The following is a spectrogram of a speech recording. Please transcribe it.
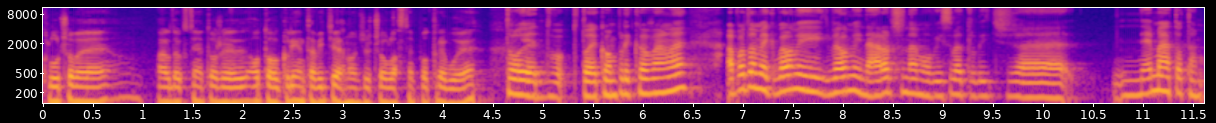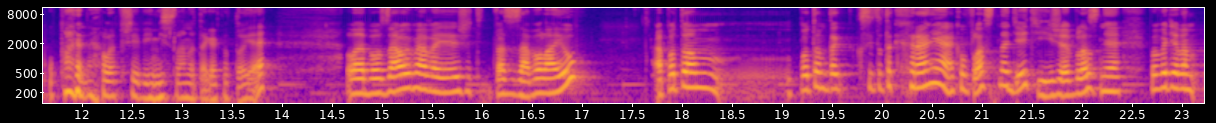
kľúčové paradoxne to, že od toho klienta vytiahnuť, že čo vlastne potrebuje. To je, to je komplikované. A potom je veľmi, veľmi náročné mu vysvetliť, že nemá to tam úplne najlepšie vymyslené, tak ako to je. Lebo zaujímavé je, že vás zavolajú a potom potom tak si to tak chránia ako vlastné deti, že vlastne povedia vám,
